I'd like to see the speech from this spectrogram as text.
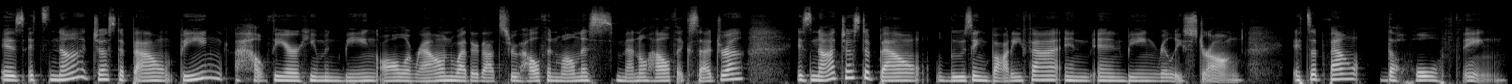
Is it's not just about being a healthier human being all around, whether that's through health and wellness, mental health, etc. Is not just about losing body fat and, and being really strong. It's about the whole thing.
